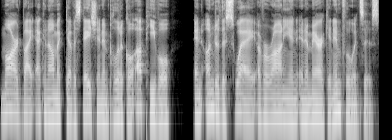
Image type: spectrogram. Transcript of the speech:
marred by economic devastation and political upheaval, and under the sway of Iranian and American influences.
